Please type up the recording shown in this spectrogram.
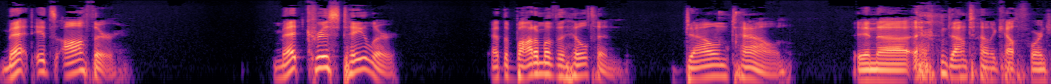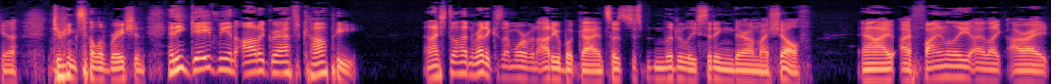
met its author, met Chris Taylor at the bottom of the Hilton downtown in uh, downtown in California during celebration, and he gave me an autographed copy. And I still hadn't read it because I'm more of an audiobook guy, and so it's just been literally sitting there on my shelf. And I, I finally, I like, all right,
